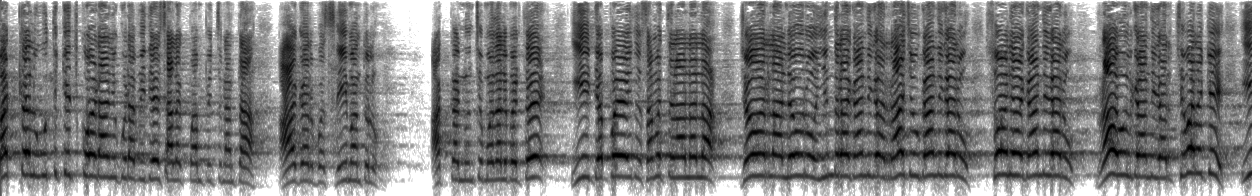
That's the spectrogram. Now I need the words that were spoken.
బట్టలు ఉతికించుకోవడానికి కూడా విదేశాలకు పంపించినంత ఆగర్భ శ్రీమంతులు. అక్కడి నుంచి మొదలు పెడితే ఈ డెబ్బై ఐదు సంవత్సరాలలో జవహర్లాల్ నెహ్రూ ఇందిరాగాంధీ గారు రాజీవ్ గాంధీ గారు సోనియా గాంధీ గారు రాహుల్ గాంధీ గారు చివరికి ఈ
